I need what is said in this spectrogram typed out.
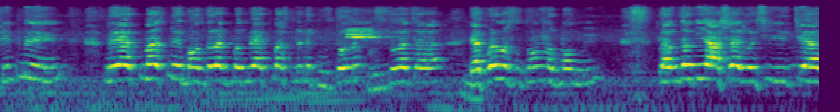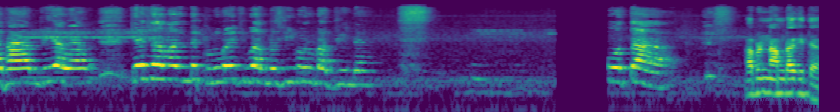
ঠিক নেই। মেয়ে এক মাস নেই বন্ধ রাখব মেয়ে এক মাস নেই খুঁজতো না খুঁজতো না তারা এরপরে বসতো তখন লোক মম্মি তার তো কি আশা করছি টিয়া খাম দিয়া খাম কে যে আমার খুলে বাড়ি দিব আমরা জীবন ভাবছি না। আপনার নামটা কি তা?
